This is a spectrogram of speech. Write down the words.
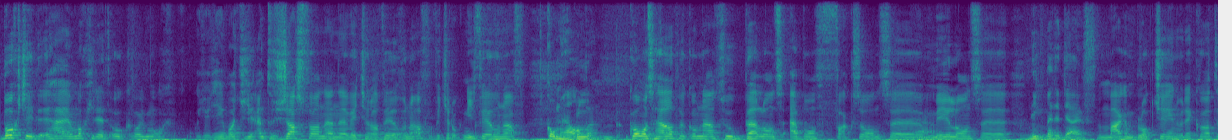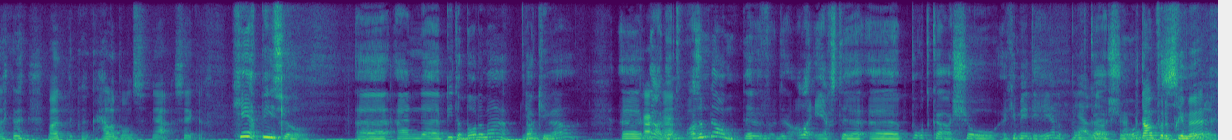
Mocht, je, ja, mocht je dit ook, mocht, je, word je hier enthousiast van en eh, weet je er al veel vanaf, of weet je er ook niet veel vanaf. Kom helpen. Kom ons helpen, kom naar ons toe, bel ons, app ons, fax ons, eh, Ja. mail ons. eh, Niet met de duif. we maken een blockchain, weet ik wat. maar help ons, ja, zeker. Geert Pieslo eh, en eh, Pieter Bonnema, dankjewel. Eh nou, dit was hem dan. De, de allereerste eh podcastshow, Gemeente Heerlen Ja, leuk. podcastshow. Ja, Bedankt voor de primeur.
